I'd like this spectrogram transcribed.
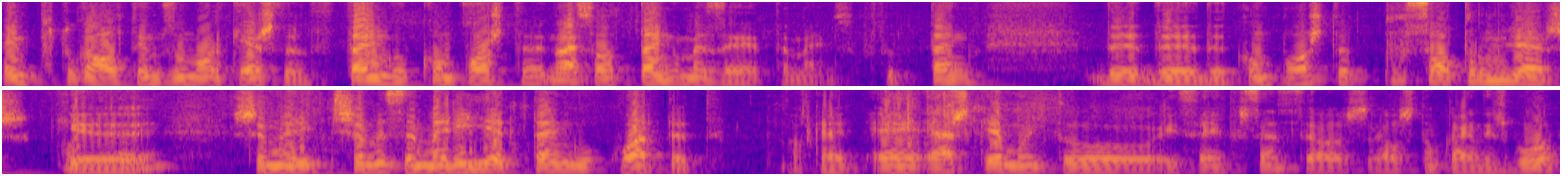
em Portugal temos uma orquestra de tango composta, não é só de tango, mas é também sobretudo tango, de, de, de composta por, só por mulheres, que Ok. chama- chama-se a Maria Tango Quartet. ok? É, acho que é muito. Isso é interessante. Elas, elas estão cá em Lisboa.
